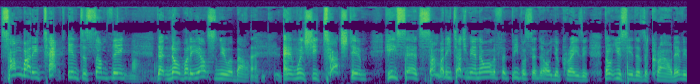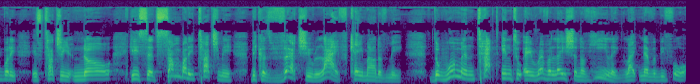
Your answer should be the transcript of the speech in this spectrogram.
Somebody tapped into something that nobody else knew about. And when she touched him, he said, Somebody touched me. And all of the people said, Oh, you're crazy. Don't you see there's a crowd? Everybody is touching you. No. He said, Somebody touched me because virtue, life came out of me. The woman tapped into a revelation of healing like never before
